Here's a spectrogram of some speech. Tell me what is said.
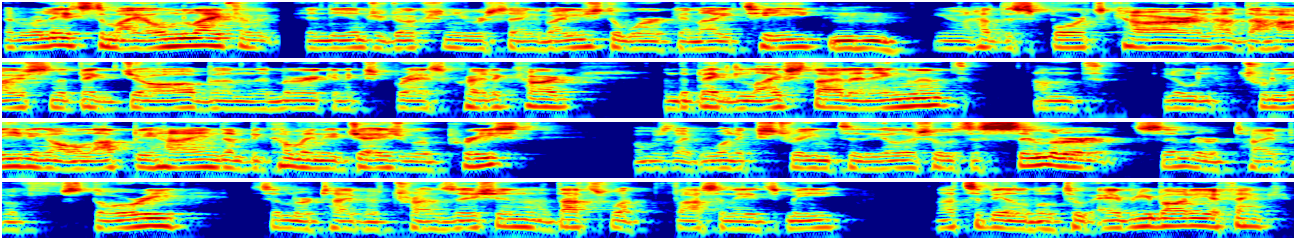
it relates to my own life. In the introduction, you were saying about I used to work in IT. Mm-hmm. You know, had the sports car and had the house and the big job and the American Express credit card and the big lifestyle in England. And you know, leaving all that behind and becoming a Jesuit priest almost like one extreme to the other. So it's a similar, similar type of story, similar type of transition. And that's what fascinates me. That's available to everybody. I think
